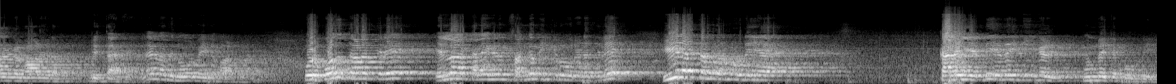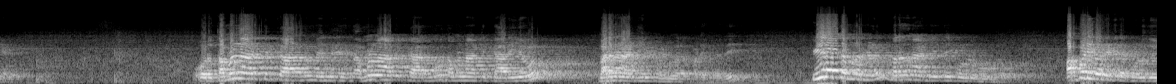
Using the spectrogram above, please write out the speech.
நாங்கள் வாழ்கிறோம் பிரித்தானியாவில் அல்லது நோர்வேயில் வாழ்கிறோம். ஒரு பொது தளத்திலே எல்லா கலைகளும் சங்கமிக்கிற ஒரு இடத்திலே ஈழத்தமிழர்களுடைய கலை என்று எதை நீங்கள் முன்வைக்க போகிறீர்கள்? ஒரு தமிழ்நாட்டுக்காரனும் என்ன? தமிழ்நாட்டுக்காரனும் தமிழ்நாட்டுக்காரையோ பரதநாட்டியம் கொண்டு வரப்படுகிறது. ஈழத்தமிழர்களும் பரதநாட்டியத்தை கொண்டு போகிறோம். அப்படி வருகிற பொழுது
